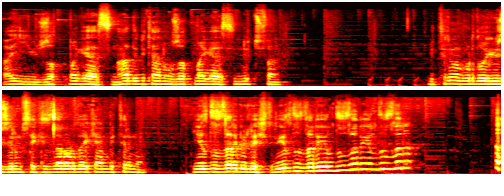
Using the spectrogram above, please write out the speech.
Ay uzatma gelsin. Hadi bir tane uzatma gelsin lütfen. Bitirme burada o 128'ler oradayken bitirme. Yıldızları birleştir. Yıldızları, yıldızları, yıldızları.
